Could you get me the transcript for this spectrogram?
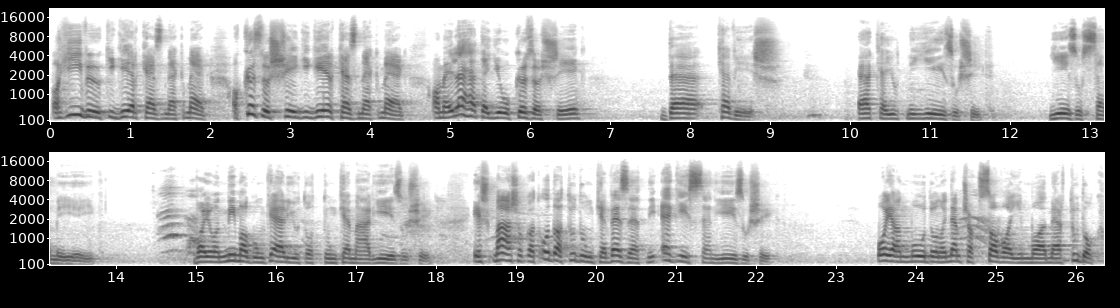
a hívőkig érkeznek meg, a közösségig érkeznek meg, amely lehet egy jó közösség, de kevés. El kell jutni Jézusig. Jézus személyéig. Vajon mi magunk eljutottunk-e már Jézusig? És másokat oda tudunk-e vezetni egészen Jézusig? Olyan módon, hogy nem csak szavaimmal, mert tudok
